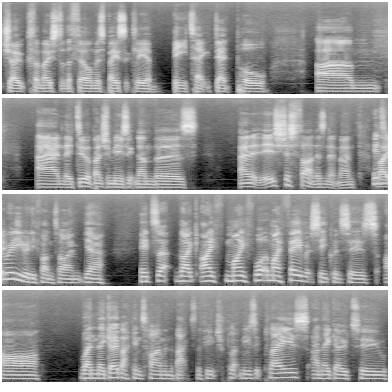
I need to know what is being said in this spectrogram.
joke for most of the film is basically a B Tech Deadpool. Um, and they do a bunch of music numbers, and it, it's just fun, isn't it, man? It's Like- a really really fun time. Yeah, it's uh, like I my one of my favorite sequences are when they go back in time and the Back to the Future pl- music plays, and they go to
